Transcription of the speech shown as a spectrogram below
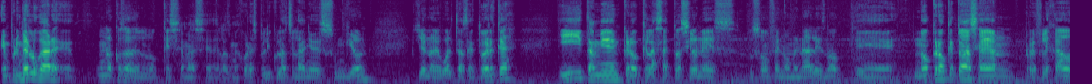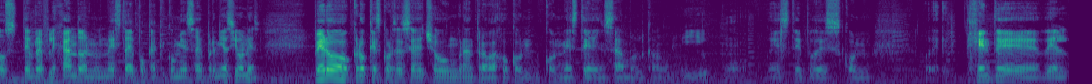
en primer lugar eh, una cosa de lo que se me hace de las mejores películas del año es un guion lleno de vueltas de tuerca y también creo que las actuaciones pues, son fenomenales, ¿no? Eh, no creo que todas se hayan reflejado, estén reflejando en esta época que comienza de premiaciones, pero creo que Scorsese ha hecho un gran trabajo con, con este ensemble con, y este pues con eh, gente de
